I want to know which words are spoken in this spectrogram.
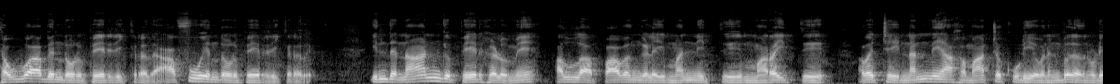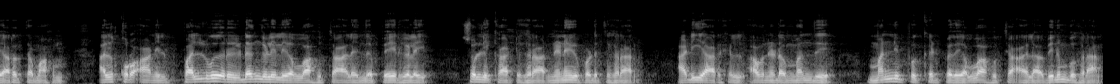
தவ்வாப் என்ற ஒரு பெயர் இருக்கிறது. அஃபு என்ற ஒரு பெயர் இருக்கிறது. இந்த நான்கு பேர்களுமே அல்லாஹ் பாவங்களை மன்னித்து மறைத்து அவற்றை நன்மையாக மாற்றக்கூடியவன் என்பது அதனுடைய அர்த்தமாகும். அல் குர்ஆனில் பல்வேறு இடங்களில் அல்லாஹு தாலா இந்த பெயர்களை சொல்லி காட்டுகிறான் நினைவுபடுத்துகிறான். அடியார்கள் அவனிடம் வந்து மன்னிப்பு கேட்பதை அல்லாஹு தாலா விரும்புகிறான்.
